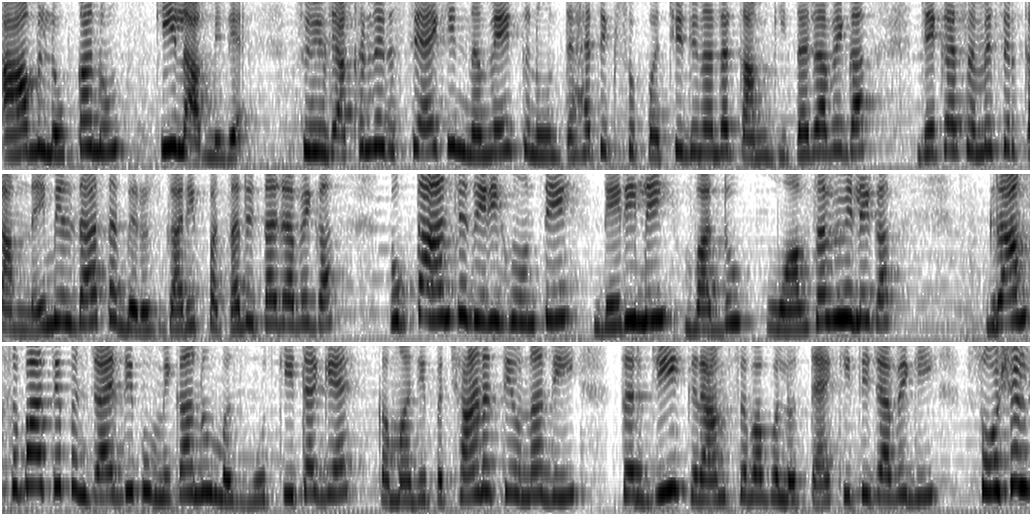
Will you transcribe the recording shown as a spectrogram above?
ਆਮ ਲੋਕਾਂ ਨੂੰ ਕੀ ਲਾਭ ਮਿਲਿਆ ਸੁਨੀਲ ਜਾਖੜ ਨੇ ਦੱਸਿਆ ਹੈ ਕਿ ਨਵੇਂ ਕਾਨੂੰਨ ਤਹਿਤ 125 ਦਿਨਾਂ ਦਾ ਕੰਮ ਕੀਤਾ ਜਾਵੇਗਾ। ਜੇਕਰ ਸਮੇਂ ਸਿਰ ਕੰਮ ਨਹੀਂ ਮਿਲਦਾ, ਤਾਂ ਬੇਰੁਜ਼ਗਾਰੀ ਭੱਤਾ ਦਿੱਤਾ ਜਾਵੇਗਾ। ਭੁਗਤਾਨ 'ਚ ਦੇਰੀ ਹੋਣ ਤੇ ਦੇਰੀ ਲਈ ਵਾਧੂ ਮੁਆਵਜ਼ਾ ਵੀ ਮਿਲੇਗਾ। ਗ੍ਰਾਮ ਸਭਾ ਅਤੇ ਪੰਚਾਇਤ ਦੀ ਭੂਮਿਕਾ ਨੂੰ ਮਜ਼ਬੂਤ ਕੀਤਾ ਗਿਆ ਹੈ। ਕੰਮਾਂ ਦੀ ਪਛਾਣ ਅਤੇ ਉਹਨਾਂ ਦੀ ਤਰਜੀਹ ਗ੍ਰਾਮ ਸਭਾ ਵੱਲੋਂ ਤੈਅ ਕੀਤੀ ਜਾਵੇਗੀ। ਸੋਸ਼ਲ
